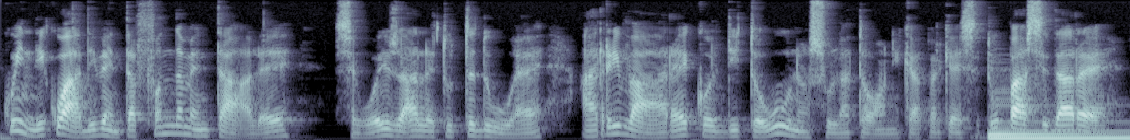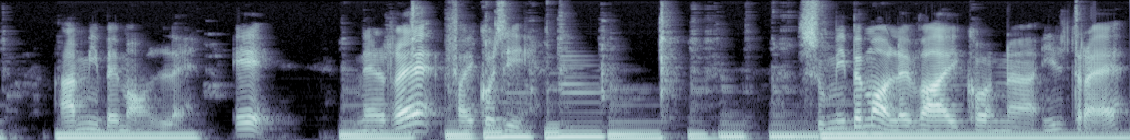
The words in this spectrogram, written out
Quindi qua diventa fondamentale, se vuoi usarle tutte e due, arrivare col dito 1 sulla tonica, perché se tu passi da Re a Mi bemolle e nel Re fai così, su Mi bemolle vai con il 3,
